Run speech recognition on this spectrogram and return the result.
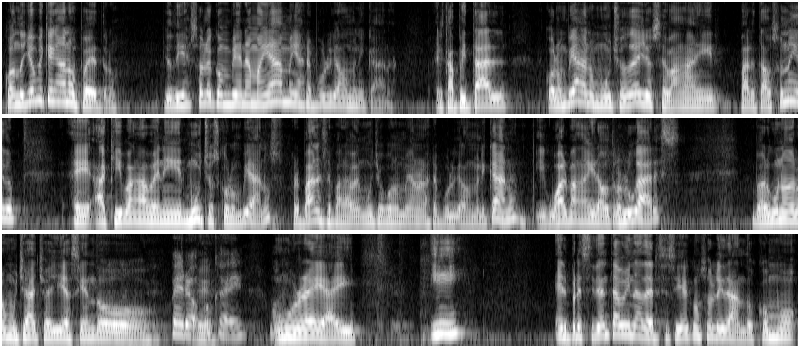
Cuando yo vi que ganó Petro, yo dije, eso le conviene a Miami y a República Dominicana. El capital colombiano, muchos de ellos se van a ir para Estados Unidos. Eh, aquí van a venir muchos colombianos. Prepárense para ver muchos colombianos en la República Dominicana. Igual van a ir a otros lugares. Veo a algunos de los muchachos ahí haciendo Pero, eh, un rey ahí. Y el presidente Abinader se sigue consolidando como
